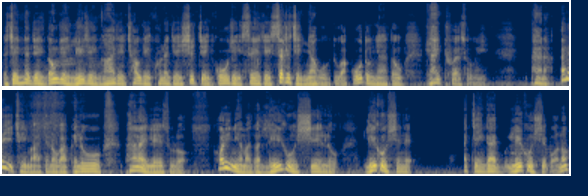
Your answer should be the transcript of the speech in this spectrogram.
တစ်ချိန်နှစ်ချိန်သုံးချိန်လေးချိန်ငါးချိန်၆ချိန်ခုနှစ်ချိန်ရှစ်ချိန်ကိုးချိန်ဆယ်ချိန်၁၇ချိန်မြောက်ကိုသူက933လိုက်ထွက်ဆိုပြီး ဖမ်းတာအဲ့ဒီအချိန်မှာကျွန်တော်ကဘယ်လိုဖမ်းလိုက်လဲဆိုတော့ဟောဒီနေရာမှာသူက၄ခုရှင်းလို့၄ခုရှင်းတဲ့အချိန်က၄ခုရှင်းပေါ့နော်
